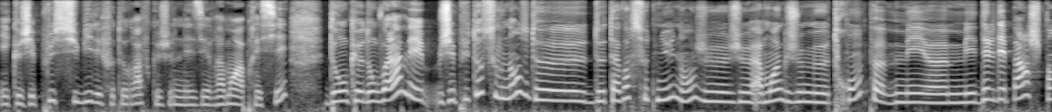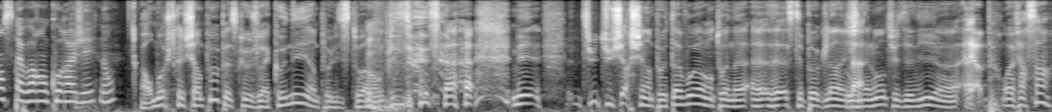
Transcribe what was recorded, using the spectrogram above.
et que j'ai plus subi les photographes que je ne les ai vraiment appréciés. Donc, euh, donc voilà, mais j'ai plutôt souvenance de, de t'avoir soutenu, non? Je, je, À moins que je me trompe, mais, euh, mais dès le départ, je pense t'avoir encouragé, non? Alors moi je triche un peu parce que je la connais un peu l'histoire en plus de ça. Mais tu, tu cherchais un peu ta voix Antoine à, à- à cette époque-là et Bah. finalement tu t'es dit euh, allez hop on va faire ça.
